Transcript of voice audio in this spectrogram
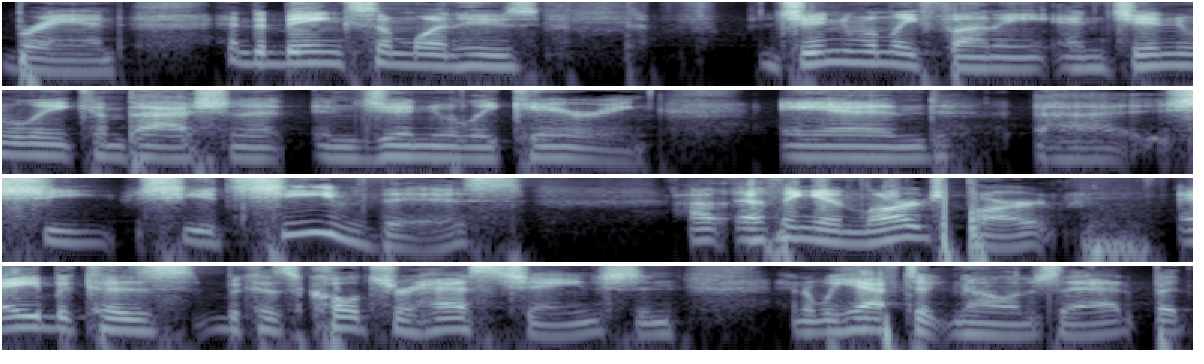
brand, and to being someone who's genuinely funny and genuinely compassionate and genuinely caring. And uh, she she achieved this, I, I, think, in large part, a because because culture has changed, and and we have to acknowledge that. But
